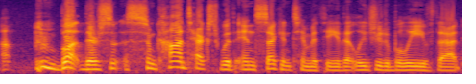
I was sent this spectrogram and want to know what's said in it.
Uh, but there's some context within Second Timothy that leads you to believe that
